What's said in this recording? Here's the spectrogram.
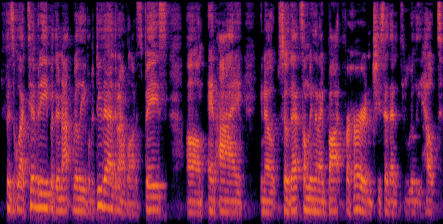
physical activity but they're not really able to do that. They don't have a lot of space. Um, and I you know so that's something that I bought for her and she said that it's really helped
